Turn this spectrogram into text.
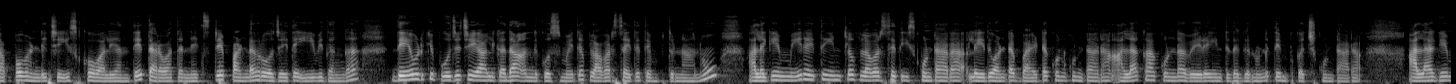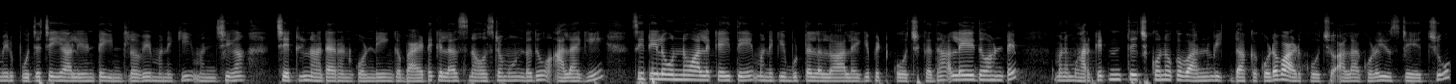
తప్పవండి చేసుకోవాలి అంతే. తర్వాత నెక్స్ట్ డే పండగ రోజు అయితే ఈ విధంగా దేవుడికి పూజ చేయాలి కదా అందుకోసం అయితే ఫ్లవర్స్ అయితే తెంపుతున్నాను. అలాగే మీరైతే ఇంట్లో ఫ్లవర్స్ తీసుకుంటారా? లేదు అంటే బయట కొనుక్కుంటారా? అలా కాకుండా వేరే ఇంటి దగ్గర నుండి తెంపుకొచ్చుకుంటారా? అలాగే మీరు పూజ చేయాలి అంటే ఇంట్లోవే మనకి మంచిగా చెట్లు నాటారనుకోండి ఇంకా బయటకు వెళ్ళాల్సిన అవసరం ఉండదు. అలాగే సిటీలో ఉన్న వాళ్ళకైతే మనకి బుట్టలలో అలాగే పెట్టుకోవచ్చు కదా. లేదు అంటే మనం మార్కెట్ నుంచి తెచ్చుకొని ఒక వన్ వీక్ దాకా కూడా వాడుకోవచ్చు. అలా కూడా యూస్ చేయొచ్చు.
